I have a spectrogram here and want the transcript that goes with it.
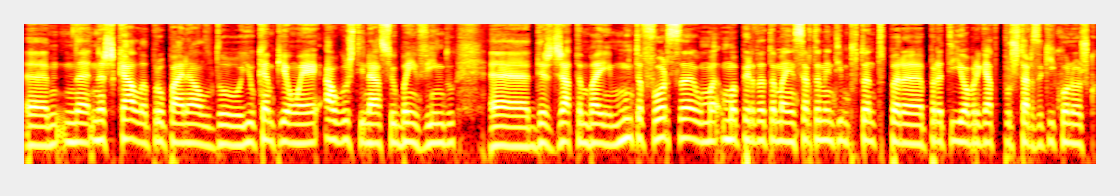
uh, na, na, escala para o painel do E o Campeão é Augusto Inácio, bem-vindo, uh, desde já também muita força, uma, uma perda também também certamente importante para, para ti. Obrigado por estares aqui connosco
